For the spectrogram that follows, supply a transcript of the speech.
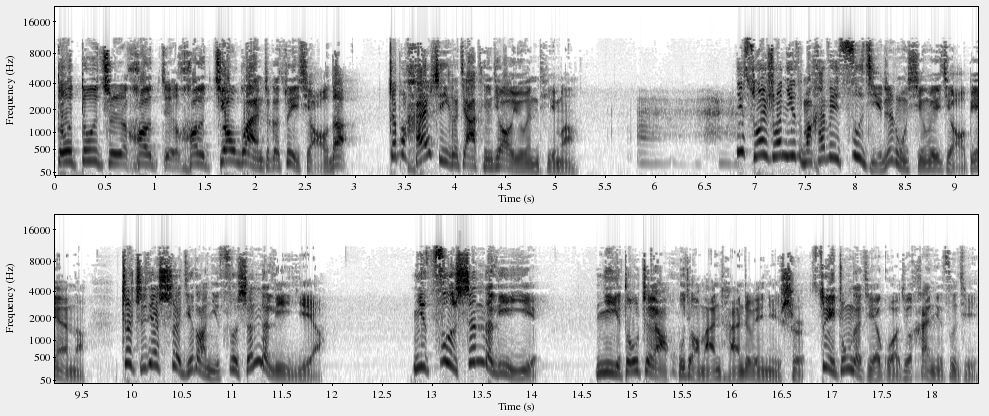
都都是好好娇惯这个最小的，这不还是一个家庭教育问题吗？你所以说你怎么还为自己这种行为狡辩呢？这直接涉及到你自身的利益啊！你自身的利益。你都这样胡搅蛮缠，这位女士，最终的结果就害你自己。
